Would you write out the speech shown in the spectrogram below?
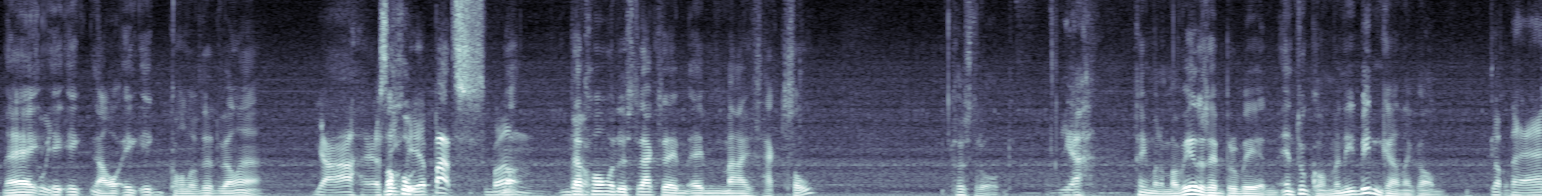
Nee, ik, ik, nou, ik, ik kondigde het wel aan. Ja, er is Maar ik goed. weer pats. Bam. Maar Dat Nou, gaan we dus straks even, even maishaksel. Gestroopt. Ja, Ging we het maar weer eens even proberen. En toen kon we niet binnen gaan komen. klopt hè.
